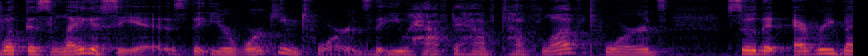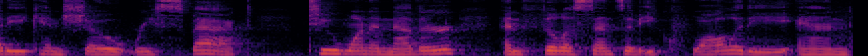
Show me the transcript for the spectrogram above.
what this legacy is that you're working towards, that you have to have tough love towards so that everybody can show respect to one another and feel a sense of equality and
